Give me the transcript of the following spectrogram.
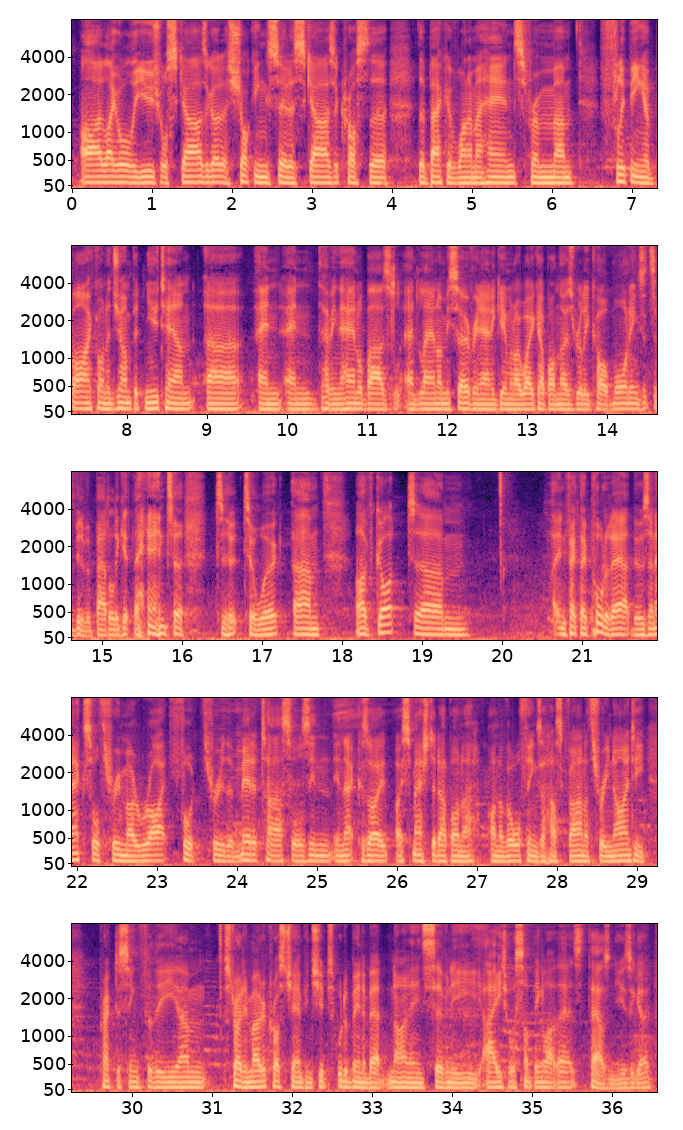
I like all the usual scars. I got a shocking set of scars across the, the back of one of my hands from um, flipping a bike on a jump at Newtown uh, and and having the handlebars and land on me. So every now and again, when I wake up on those really cold mornings, it's a bit of a battle to get the hand to to, to work. Um, I've got. Um, in fact, they pulled it out. There was an axle through my right foot through the metatarsals in, in that because I, I smashed it up on a on of all things a Husqvarna 390 practicing for the um, Australian Motocross Championships would have been about 1978 or something like that. It's a thousand years ago.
